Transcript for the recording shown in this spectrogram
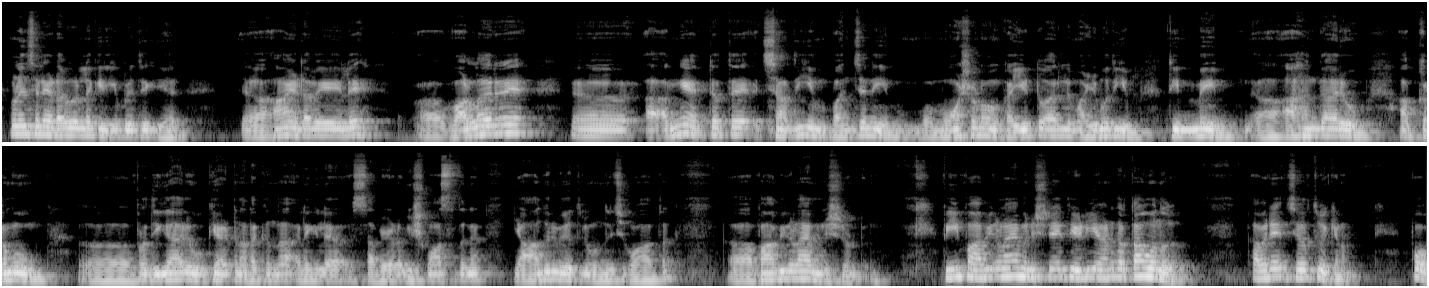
നമ്മൾ ചില ഇടവകളിലൊക്കെ ഇരിക്കുമ്പോഴത്തേക്ക് ആ, ഇടവയിലെ വളരെ അങ്ങേയറ്റത്തെ ചതിയും വഞ്ചനയും മോഷണവും കൈയിട്ടുവാരലും അഴിമതിയും തിന്മയും അഹങ്കാരവും അക്രമവും ഒക്കെ ആയിട്ട് നടക്കുന്ന അല്ലെങ്കിൽ സഭയുടെ വിശ്വാസത്തിന് യാതൊരു വിധത്തിലും ഒന്നിച്ചു പോകാത്ത പാപികളായ മനുഷ്യരുണ്ട്. അപ്പോൾ ഈ പാപികളായ മനുഷ്യരെ തേടിയാണ് കർത്താവ് വന്നത്. അവരെ ചേർത്ത് വെക്കണം. അപ്പോൾ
